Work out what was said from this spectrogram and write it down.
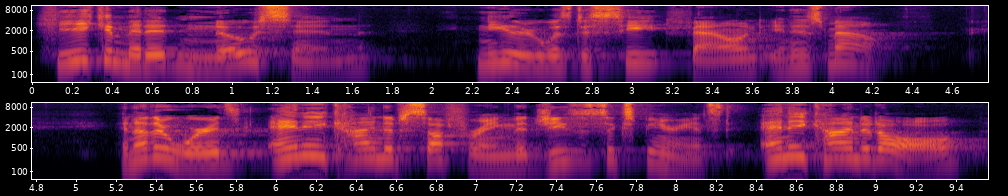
He committed no sin, neither was deceit found in his mouth. In other words, any kind of suffering that Jesus experienced, any kind at all,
